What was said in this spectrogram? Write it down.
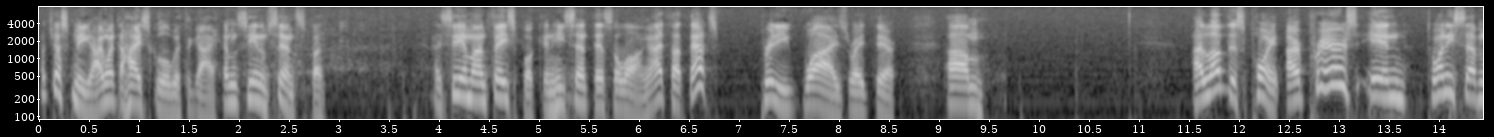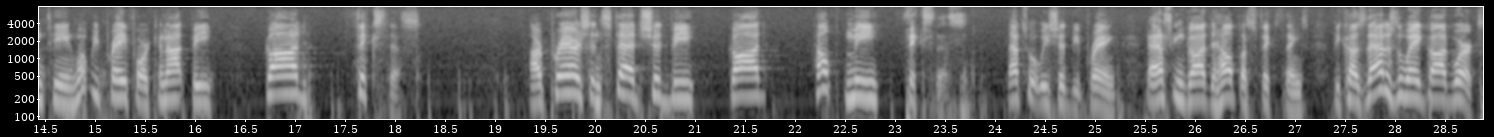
Not just me. I went to high school with the guy. Haven't seen him since, but I see him on Facebook, and he sent this along. I thought that's pretty wise right there. Um, I love this point. Our prayers in 2017, what we pray for cannot be, God, fix this. Our prayers instead should be, God, help me fix this. That's what we should be praying asking God to help us fix things because that is the way God works.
